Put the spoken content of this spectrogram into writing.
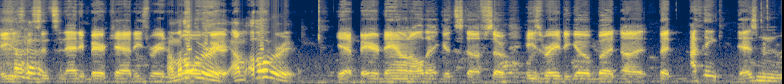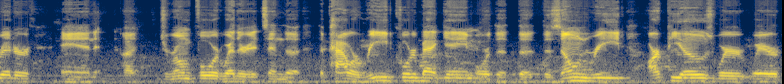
He is the Cincinnati Bearcat. He's ready. I'm over it. I'm over it yeah, bear down, all that good stuff. So he's ready to go. But uh, but I think Desmond Ridder and uh, Jerome Ford, whether it's in the the power read quarterback game or the the, the zone read RPOs, where where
